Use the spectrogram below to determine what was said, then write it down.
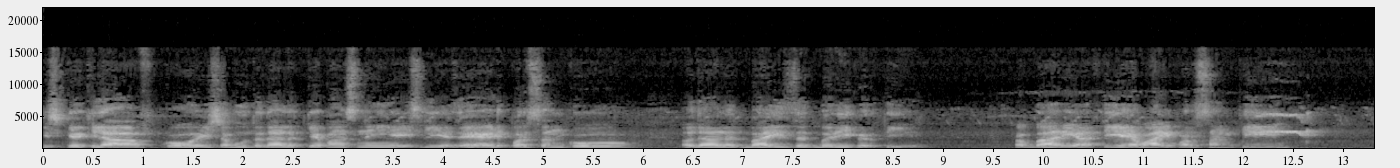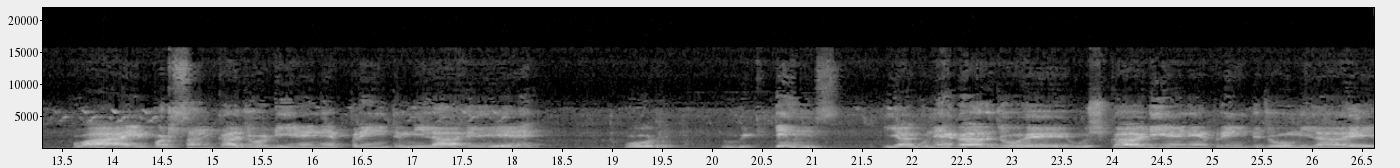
इसके खिलाफ कोई सबूत अदालत के पास नहीं है इसलिए जेड पर्सन को अदालत बाइज्जत बरी करती है अब बारी आती है वाई पर्सन की वाई पर्सन का जो डीएनए प्रिंट मिला है और विक्टिम्स या गुनहगार जो है उसका डीएनए प्रिंट जो मिला है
